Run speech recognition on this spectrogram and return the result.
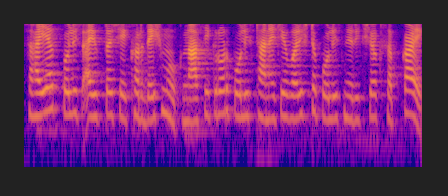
सहाय्यक पोलीस आयुक्त शेखर देशमुख नाशिक रोड पोलीस ठाण्याचे वरिष्ठ पोलीस निरीक्षक सपकाळे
